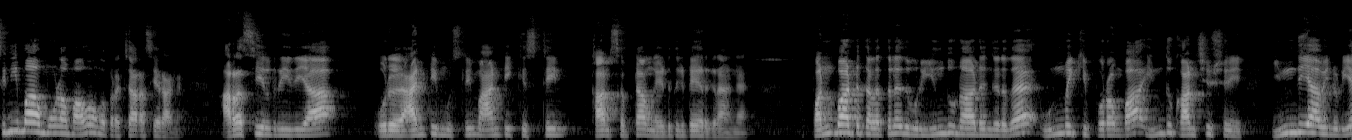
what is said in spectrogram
சினிமா மூலமாகவும் அவங்க பிரச்சாரம் செய்கிறாங்க அரசியல் ரீதியா ஒரு ஆன்டி முஸ்லீம் ஆன்டி கிறிஸ்டின் கான்செப்டை அவங்க எடுத்துக்கிட்டே இருக்கிறாங்க. பண்பாட்டு தளத்தில் இது ஒரு இந்து நாடுங்கிறத உண்மைக்கு புறம்பா இந்து கான்ஸ்டியூஷன் இந்தியாவினுடைய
